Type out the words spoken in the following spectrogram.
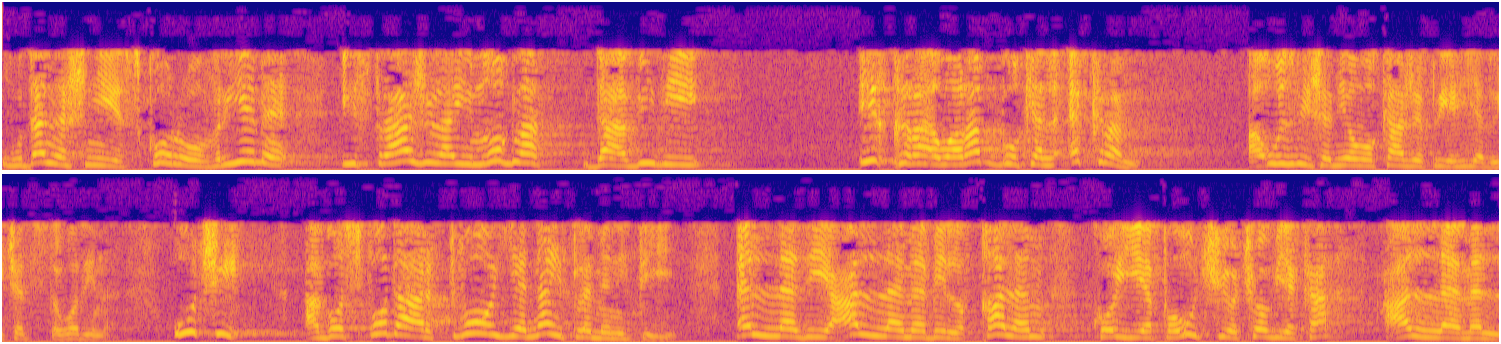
u današnje skoro vrijeme istražila i mogla da vidi Iqra wa rabbuka al-akram. A uzvišen je ovo kaže prije 1400 godina. Uči, a gospodar tvoj je najplemenitiji. Allazi allama bil qalam koji je poučio čovjeka allama al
